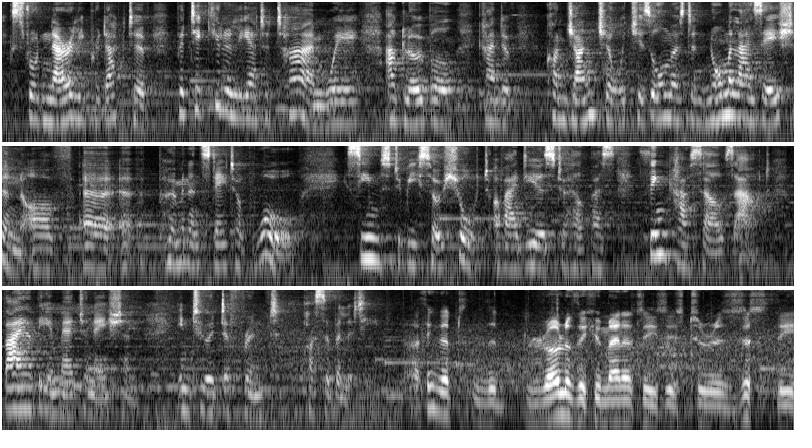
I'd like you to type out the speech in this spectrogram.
extraordinarily productive, particularly at a time where our global kind of conjuncture, which is almost a normalization of a, a permanent state of war, seems to be so short of ideas to help us think ourselves out via the imagination into a different possibility. I think that the role of the humanities is to resist the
